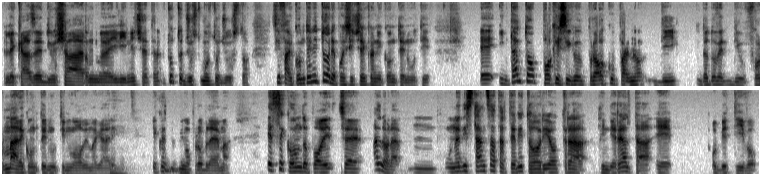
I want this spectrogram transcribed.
le case di un charme, i vini, eccetera. Tutto giusto, molto giusto. Si fa il contenitore e poi si cercano i contenuti. E intanto pochi si preoccupano di, dove, di formare contenuti nuovi, magari. Mm-hmm. E questo è il primo problema. E secondo, poi c'è allora mh, mm, una distanza tra territorio, tra quindi realtà e obiettivo.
